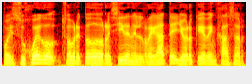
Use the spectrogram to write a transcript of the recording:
pues su juego sobre todo reside en el regate. Yo creo que Eden Hazard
